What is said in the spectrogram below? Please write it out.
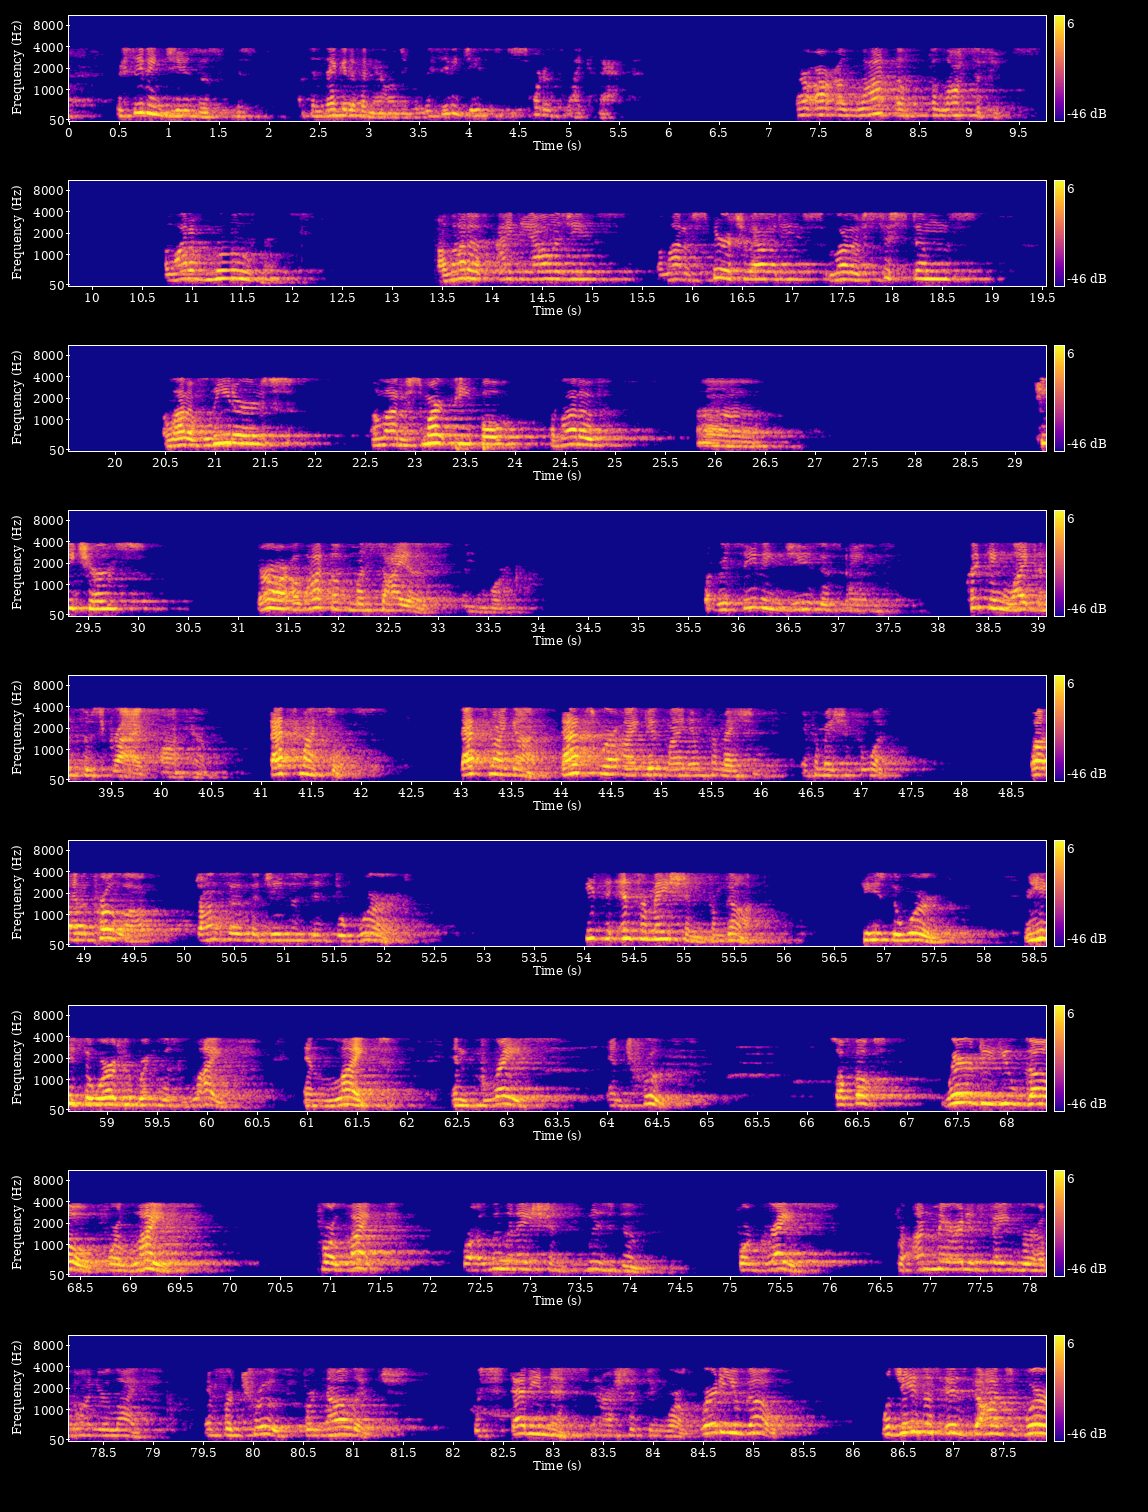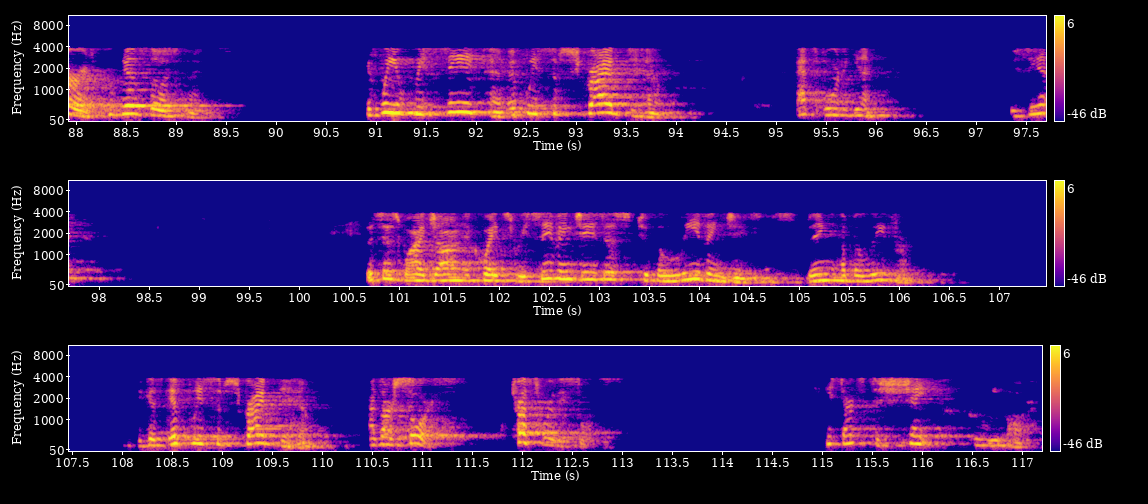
receiving Jesus is it's a negative analogy, but receiving Jesus is sort of like that. There are a lot of philosophies a lot of movements, a lot of ideologies, a lot of spiritualities, a lot of systems, a lot of leaders, a lot of smart people, a lot of uh, teachers. There are a lot of messiahs in the world. But receiving Jesus means clicking like and subscribe on him. That's my source. That's my guide. That's where I get my information. Information for what? Well, in the prologue, John says that Jesus is the Word. He's the information from God. He's the Word. And He's the Word who brings us life and light and grace and truth. So, folks, where do you go for life for light, for illumination, wisdom, for grace, for unmerited favor upon your life, and for truth, for knowledge, for steadiness in our shifting world. Where do you go? Well, Jesus is God's Word who gives those things. If we receive Him, if we subscribe to Him, that's born again. You see it? This is why John equates receiving Jesus to believing Jesus, being a believer. Because if we subscribe to Him as our source, trustworthy source, He starts to shape who we are.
